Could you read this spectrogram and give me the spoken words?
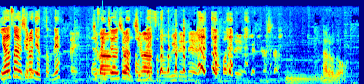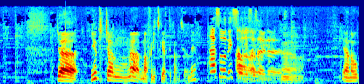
矢田さん後ろにやったのね。はい。一番一番後ろだったもんね一番その上でね、頑張ってやりました。うんなるほどじゃあゆきちゃんが、まあ、振り付けやってたんですよね。あ、そうです、そうです。うん。あの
